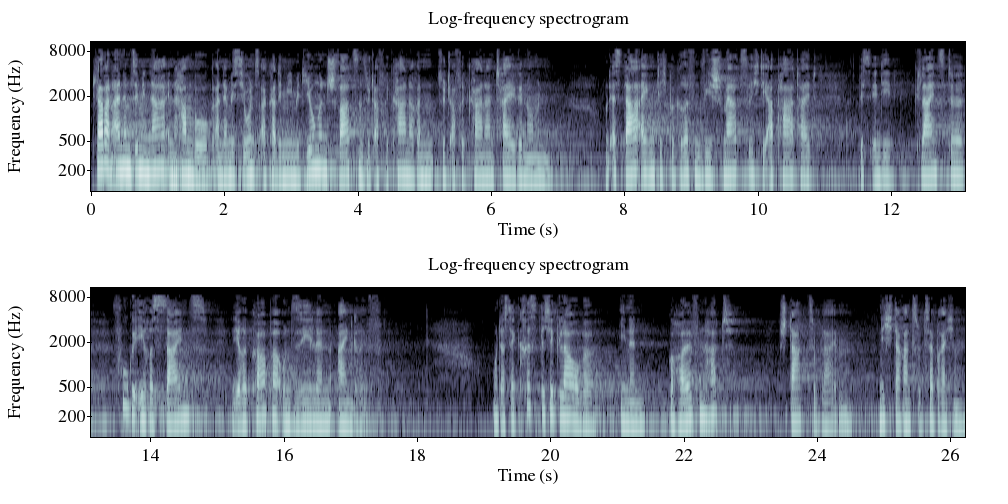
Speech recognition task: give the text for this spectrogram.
Ich habe an einem Seminar in Hamburg an der Missionsakademie mit jungen schwarzen Südafrikanerinnen und Südafrikanern teilgenommen und erst da eigentlich begriffen, wie schmerzlich die Apartheid bis in die kleinste Fuge ihres Seins, in ihre Körper und Seelen eingriff und dass der christliche Glaube ihnen geholfen hat, stark zu bleiben, nicht daran zu zerbrechen.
